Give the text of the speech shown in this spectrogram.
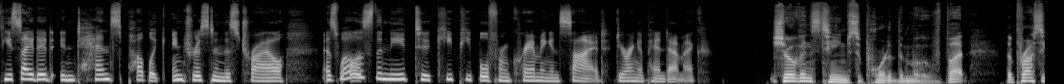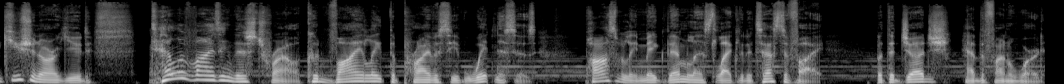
He cited intense public interest in this trial, as well as the need to keep people from cramming inside during a pandemic. Chauvin's team supported the move, but the prosecution argued televising this trial could violate the privacy of witnesses, possibly make them less likely to testify. But the judge had the final word.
